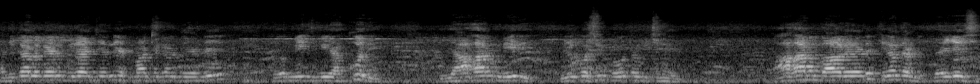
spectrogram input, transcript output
అధికారులకైనా ఫిర్యాదు చేయండి హెడ్ మాస్టర్కైనా చేయండి. మీ మీ హక్కు అది. ఈ ఆహారం మీది. మీకోసం ప్రభుత్వం ఇచ్చినది. ఆహారం బాగలేదంటే తినదండి దయచేసి.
